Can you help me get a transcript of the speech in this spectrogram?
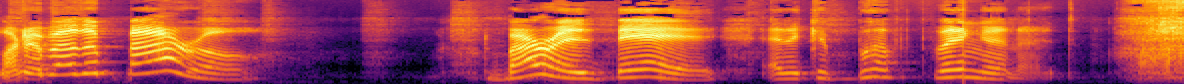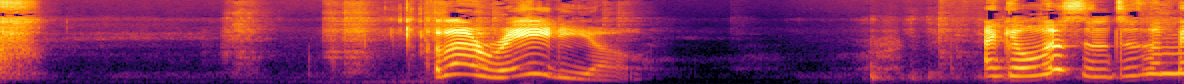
What about the barrel? The barrel is there, and it can put thing in it. About radio. I can listen to the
